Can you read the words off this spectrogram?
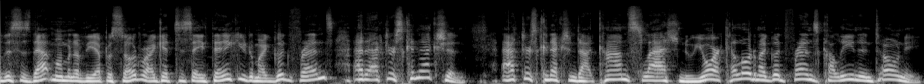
this is that moment of the episode where I get to say thank you to my good friends at Actors Connection. ActorsConnection.com slash New York. Hello to my good friends Colleen and Tony.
